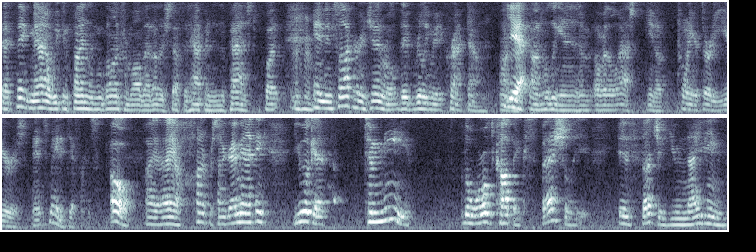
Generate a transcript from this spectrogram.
I think now we can finally move on from all that other stuff that happened in the past, but Mhm. and in soccer in general, they've really made a crackdown on, Yeah. on hooliganism over the last, you know, 20 or 30 years, and it's made a difference. Oh, I, I 100% agree. I mean, I think you look at, to me, the World Cup especially is such a uniting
